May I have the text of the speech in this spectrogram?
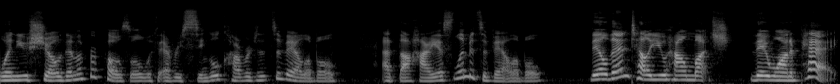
When you show them a proposal with every single coverage that's available at the highest limits available, they'll then tell you how much they want to pay.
